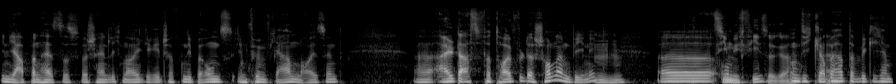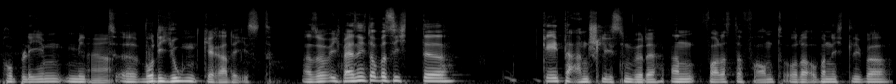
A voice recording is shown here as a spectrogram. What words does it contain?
In Japan heißt das wahrscheinlich neue Gerätschaften, die bei uns in fünf Jahren neu sind. Äh, all das verteufelt er schon ein wenig. Mhm. Äh, Ziemlich und, viel sogar. und ich glaube, ja. er hat da wirklich ein Problem mit, Ja. äh, wo die Jugend gerade ist. Also ich weiß nicht, ob er sich der Greta anschließen würde an vorderster Front oder ob er nicht lieber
